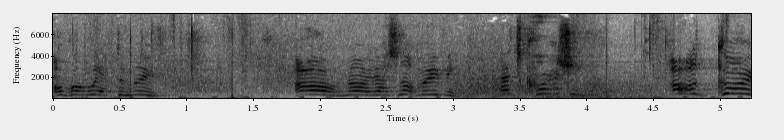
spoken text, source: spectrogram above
Oh god, we have to move. Oh no, that's not moving. That's crashing. Oh, go.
